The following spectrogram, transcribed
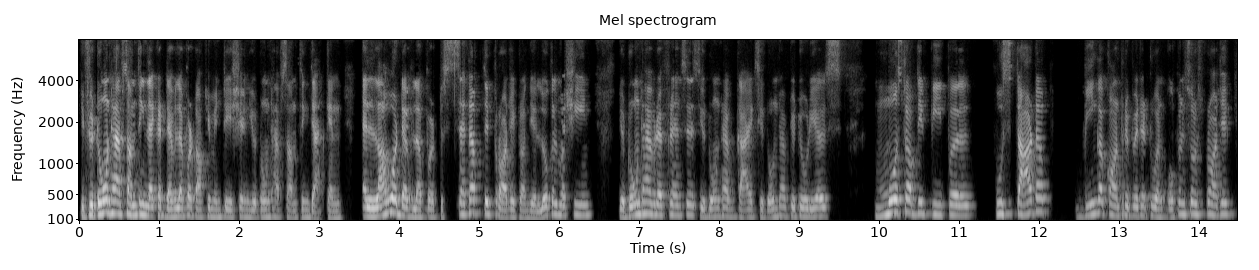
If you don't have something like a developer documentation, you don't have something that can allow a developer to set up the project on your local machine, you don't have references, you don't have guides, you don't have tutorials. Most of the people who start up being a contributor to an open source project,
